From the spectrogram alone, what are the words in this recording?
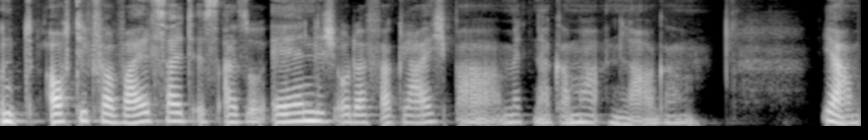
Und auch die Verweilzeit ist also ähnlich oder vergleichbar mit einer Gamma-Anlage. Ja,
